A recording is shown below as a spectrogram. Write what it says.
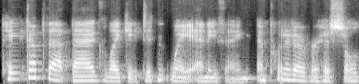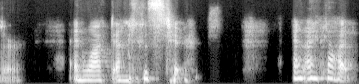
pick up that bag like it didn't weigh anything and put it over his shoulder and walk down the stairs. And I thought,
